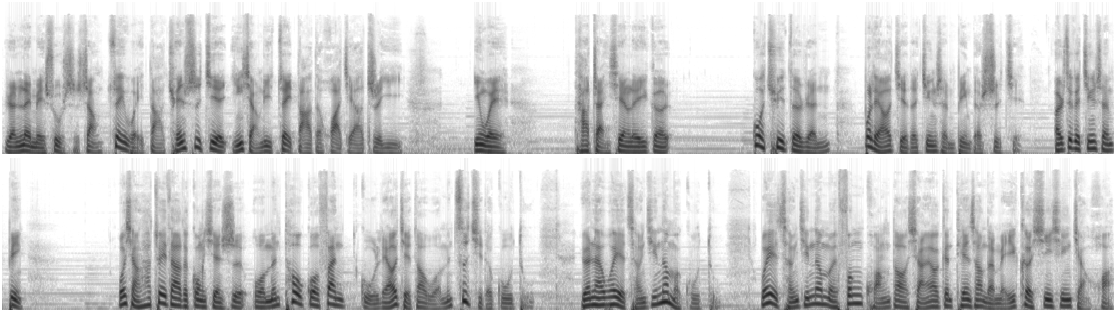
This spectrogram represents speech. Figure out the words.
人类美术史上最伟大、全世界影响力最大的画家之一，因为他展现了一个过去的人不了解的精神病的世界，而这个精神病，我想他最大的贡献是我们透过梵谷了解到我们自己的孤独。原来我也曾经那么孤独，我也曾经那么疯狂到想要跟天上的每一颗星星讲话，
